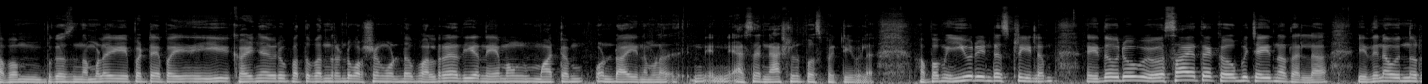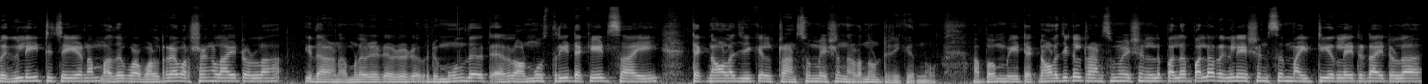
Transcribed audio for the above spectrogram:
അപ്പം ബിക്കോസ് നമ്മൾ ഈ പെട്ട ഇപ്പോൾ ഈ കഴിഞ്ഞ ഒരു പത്ത് പന്ത്രണ്ട് വർഷം കൊണ്ട് വളരെയധികം നിയമം മാറ്റം ഉണ്ടായി നമ്മൾ ആസ് എ നാഷണൽ പെർസ്പെക്റ്റീവിൽ അപ്പം ഈ ഒരു ഇൻഡസ്ട്രിയിലും ഇതൊരു വ്യവസായത്തെ കേബ് ചെയ്യുന്നതല്ല. ഇതിനെ ഒന്ന് റെഗുലേറ്റ് ചെയ്യണം. അത് വളരെ വളരെ വർഷങ്ങളായിട്ടുള്ള ഇതാണ്. നമ്മൾ ഒരു- മൂന്ന് ഓൾമോസ്റ്റ് ത്രീ ഡെക്കേഡ്സായി ടെക്നോളജിക്കൽ ട്രാൻസ്ഫോർമേഷൻ നടന്നുകൊണ്ടിരിക്കുന്നു. അപ്പം ഈ ടെക്നോളജിക്കൽ ട്രാൻസ്ഫോർമേഷനിൽ പല പല റെഗുലേഷൻസും ഐ ടി റിലേറ്റഡ് ആയിട്ടുള്ള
